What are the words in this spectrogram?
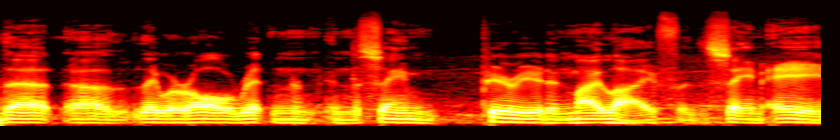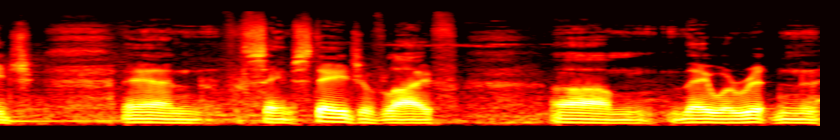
that uh, they were all written in the same period in my life, at the same age and same stage of life. Um, they were written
